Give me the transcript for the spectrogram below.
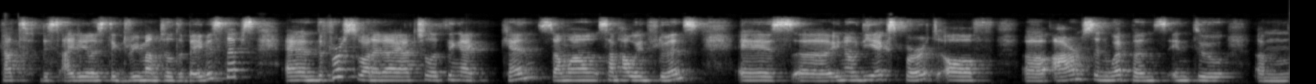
cut this idealistic dream until the baby steps. And the first one that I actually think I can somehow somehow influence is, uh, you know, the export of uh, arms and weapons into um,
